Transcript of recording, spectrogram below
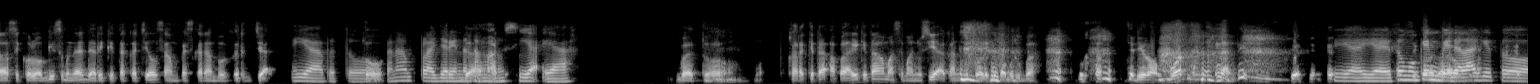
uh, psikologi sebenarnya dari kita kecil sampai sekarang bekerja. Iya betul. Tuh. Karena pelajarin tentang manusia ya. Betul. Hmm. Karena kita apalagi kita masih manusia kan kecuali kita berubah jadi robot mungkin nanti. Iya iya itu mungkin beda robot. lagi tuh.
